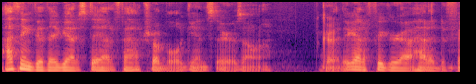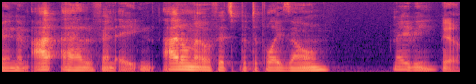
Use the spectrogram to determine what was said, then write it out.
I think that they've got to stay out of foul trouble against Arizona. Okay. They got to figure out how to defend him. I, I how to defend Ayton. I don't know if it's but to play zone, maybe. Yeah.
